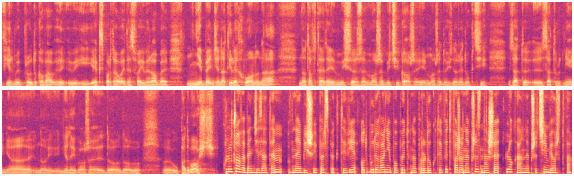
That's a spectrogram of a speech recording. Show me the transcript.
firmy produkowały y, i eksportowały te swoje wyroby, nie będzie na tyle chłonna, no to wtedy myślę, że może być gorzej, może dojść do redukcji zatrudnienia, no i nie daj Boże do, do upadłości. Kluczowe będzie zatem w najbliższej perspektywie odbudowanie popytu na produkty wytwarzane przez nasze lokalne przedsiębiorstwa.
